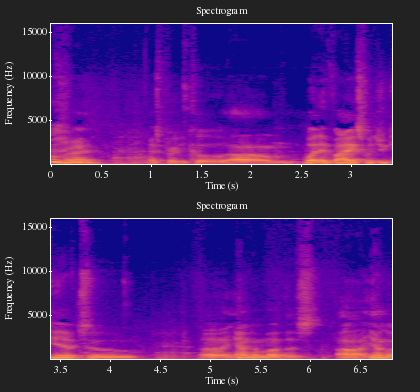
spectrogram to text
right. That's pretty cool. Um, what advice would you give to uh, younger mothers, uh, younger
